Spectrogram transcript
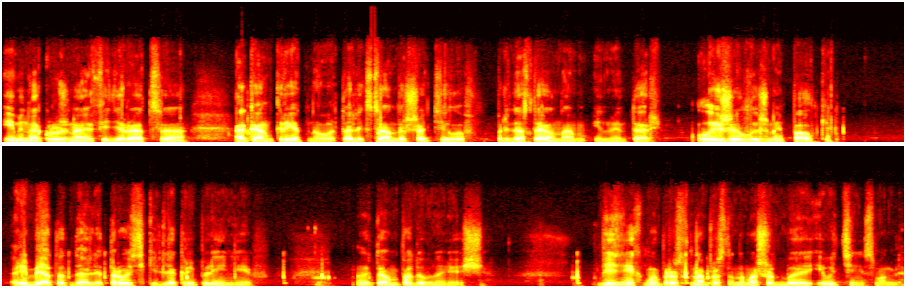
именно окружная федерация, а конкретно вот Александр Шатилов предоставил нам инвентарь лыжи, лыжные палки. Ребята дали тросики для крепления, ну и тому подобные вещи. Без них мы просто-напросто на маршрут бы и выйти не смогли.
